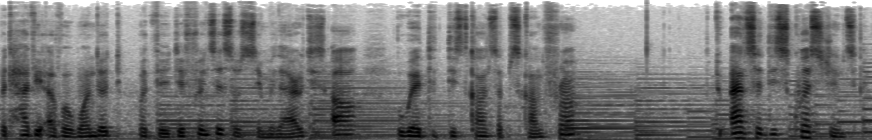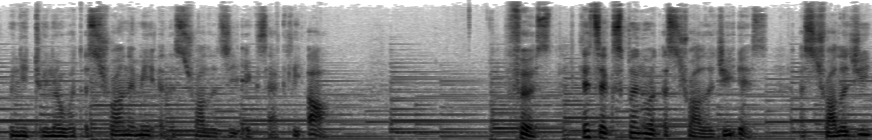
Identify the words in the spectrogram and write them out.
But have you ever wondered what their differences or similarities are, or where did these concepts come from? To answer these questions, we need to know what astronomy and astrology exactly are. First, let's explain what astrology is. Astrology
